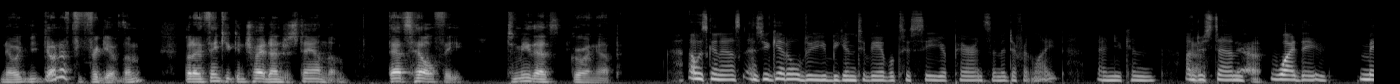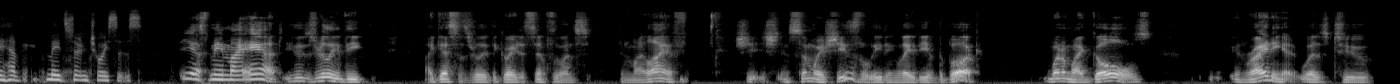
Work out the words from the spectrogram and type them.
You know, you don't have to forgive them, but I think you can try to understand them. That's healthy. To me, that's growing up. I was going to ask, as you get older, you begin to be able to see your parents in a different light, and you can understand yeah. Why they may have made certain choices. Yes, me and my aunt, who's really the, I guess, is really the greatest influence in my life she, she, in some ways she's the leading lady of the book one of my goals in writing it was to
